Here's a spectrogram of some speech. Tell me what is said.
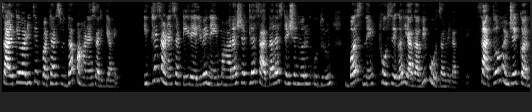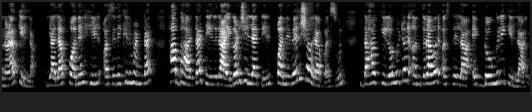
चाळकेवाडीचे पठार सुद्धा पाहण्यासारखे आहे. इथे जाण्यासाठी रेल्वेने महाराष्ट्रातल्या सातारा स्टेशनवरून उतरून बसने ठोसेघर या गावी पोहोचावे लागते. सातवं म्हणजे कर्नाळा किल्ला. याला फनेल हिल असे देखील म्हणतात. हा भारतातील रायगड जिल्ह्यातील पनवेल शहरापासून दहा किलोमीटर अंतरावर असलेला एक डोंगरी किल्ला आहे.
